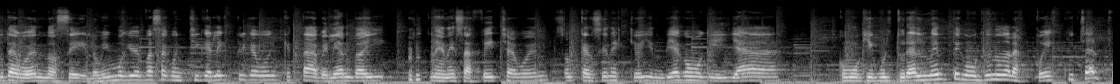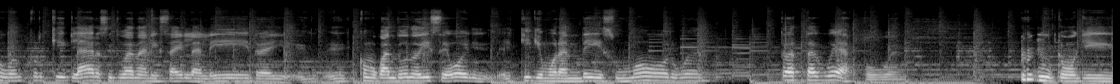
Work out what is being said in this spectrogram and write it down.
Puta, weón, no sé. Lo mismo que me pasa con Chica Eléctrica, weón, que estaba peleando ahí en esa fecha, weón. Son canciones que hoy en día como que ya... Como que culturalmente como que uno no las puede escuchar, pues, weón. Porque claro, si tú analizáis la letra y... Es como cuando uno dice, oh, el, el Quique Morandé y su humor, weón. Todas estas weas, pues, weón. como que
